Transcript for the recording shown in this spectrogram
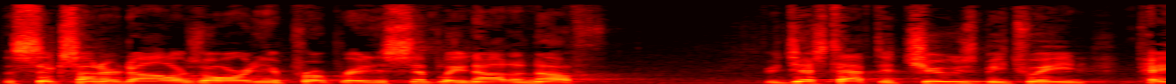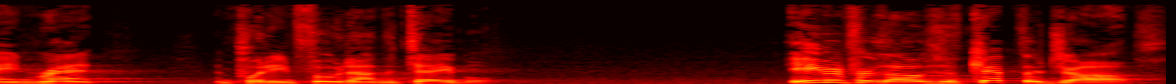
The $600 already appropriated is simply not enough. We just have to choose between paying rent and putting food on the table. Even for those who've kept their jobs,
